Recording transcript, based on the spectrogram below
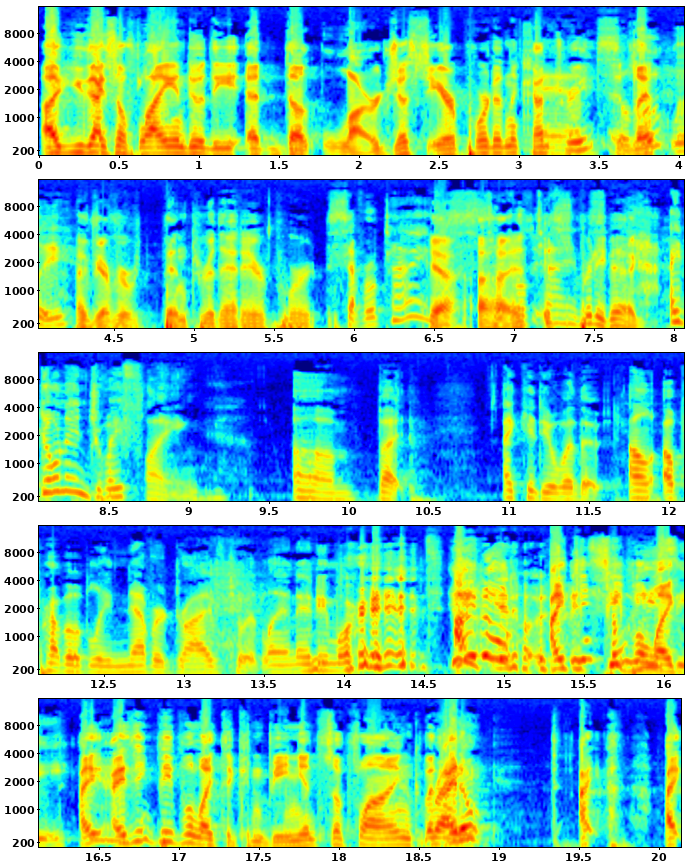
Uh, you guys will fly into the uh, the largest airport in the country. Absolutely. Have you ever been through that airport? several times. Yeah, uh-huh. several It's- it's pretty big. I don't enjoy flying, um, but I can deal with it. I'll, I'll probably never drive to Atlanta anymore. It's, I don't. you know, I think it's so people like. I, I think people like the convenience of flying, but I don't. I I,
